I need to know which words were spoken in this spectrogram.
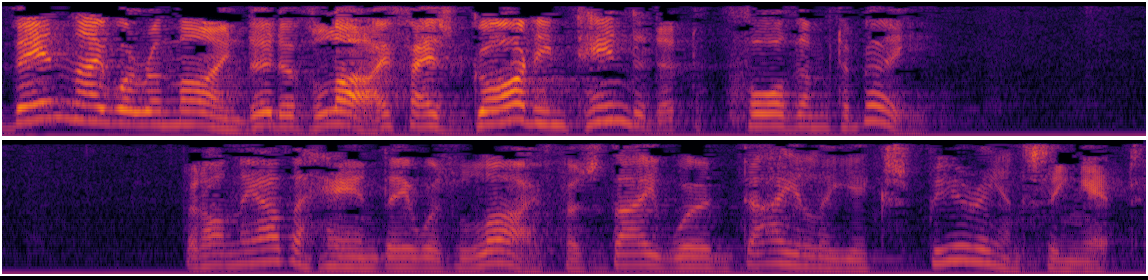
Then they were reminded of life as God intended it for them to be. But on the other hand, there was life as they were daily experiencing it.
